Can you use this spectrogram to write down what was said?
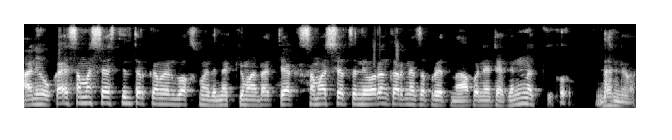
आणि हो काय समस्या असतील तर कमेंट बॉक्समध्ये नक्की मांडा. त्या समस्याचं निवारण करण्याचा प्रयत्न आपण या ठिकाणी नक्की करू. धन्यवाद.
